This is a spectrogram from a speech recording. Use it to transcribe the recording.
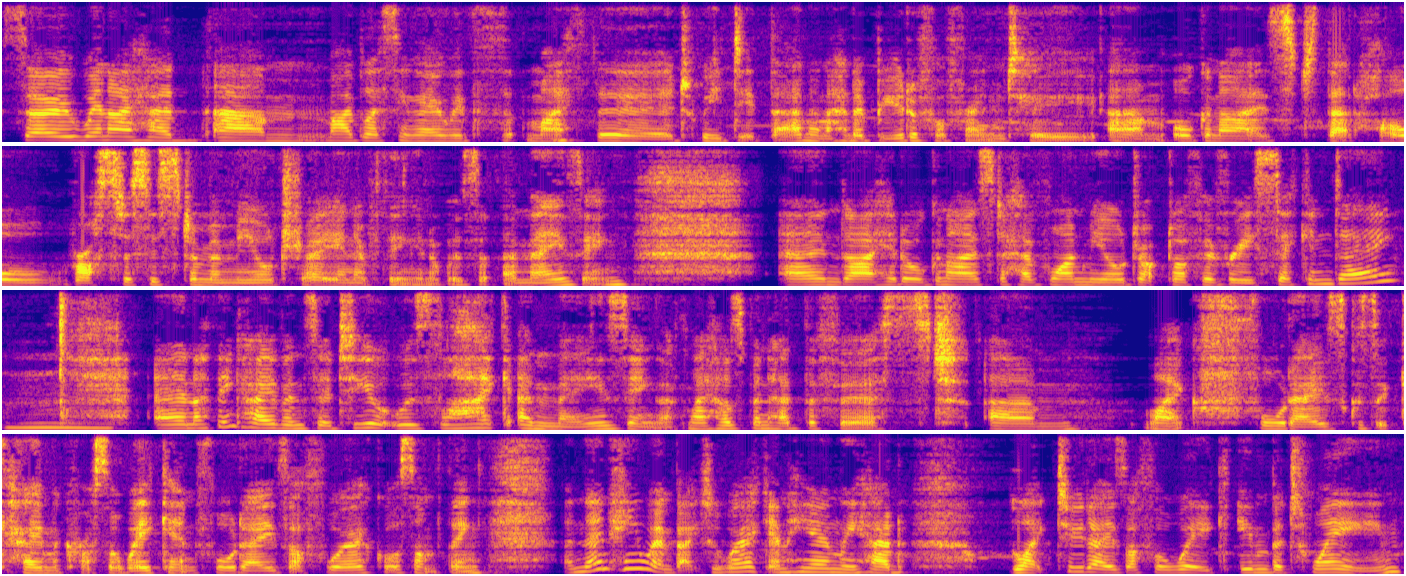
So when I had um, my blessing way with my third, we did that, and I had a beautiful friend who um, organised that whole roster system and meal tray and everything, and it was amazing. And I had organised to have one meal dropped off every second day. And I think I even said to you, it was like amazing. Like my husband had the first um, like four days because it came across a weekend, four days off work or something. And then he went back to work and he only had like two days off a week in between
